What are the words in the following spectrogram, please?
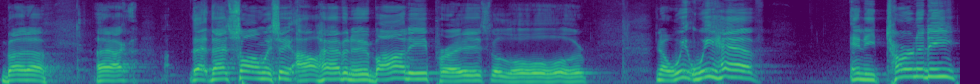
But uh, I, that, that song we sing, I'll have a new body, praise the Lord. You know, we, we have an eternity,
